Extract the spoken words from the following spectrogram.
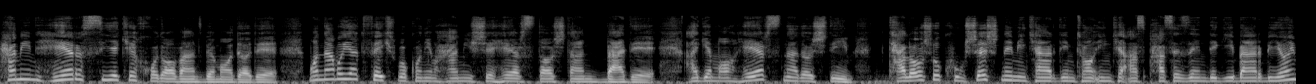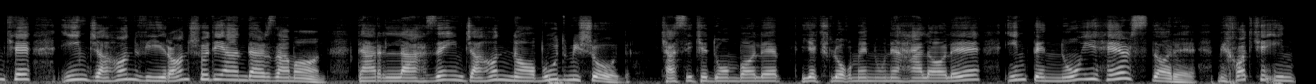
همین هرسیه که خداوند به ما داده. ما نباید فکر بکنیم همیشه هرس داشتن بده. اگه ما هرس نداشتیم تلاش و کوشش نمی کردیم تا اینکه از پس زندگی بر بیایم که این جهان ویران شدی اندر زمان. در لحظه این جهان نابود می شد کسی که دنبال یک لغمه نون حلاله این به نوعی هرس داره. می‌خواد که این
